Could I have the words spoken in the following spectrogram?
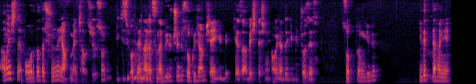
Ama işte orada da şunu yapmaya çalışıyorsun. İki stoperin arasına bir üçüncü sokacağım şey gibi. Keza Beşiktaş'ın oynadığı gibi Joseph soktuğum gibi. Gidip de hani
